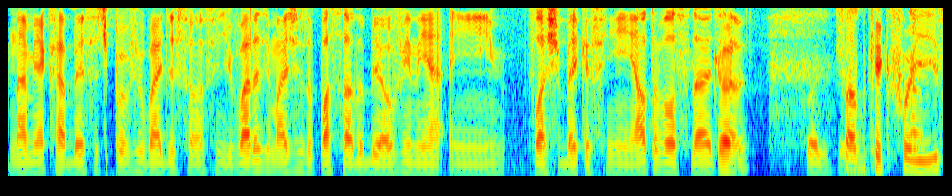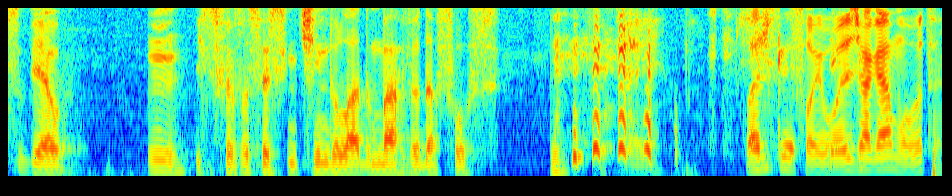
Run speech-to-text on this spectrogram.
Na minha cabeça, tipo, eu vi uma edição assim de várias imagens do passado do Biel vindo em, em flashback assim em alta velocidade, Cara, sabe? Sabe o que, que foi isso, Biel? Hum, Isso foi você sentindo o lado Marvel da força. Aí, pode crer. foi o olho de Agamotto.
